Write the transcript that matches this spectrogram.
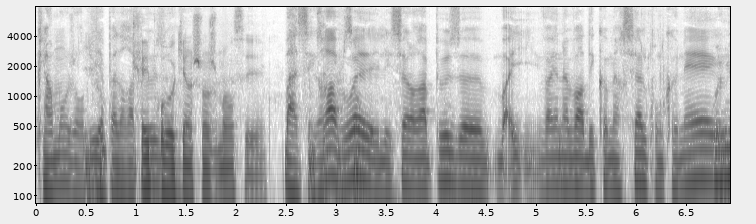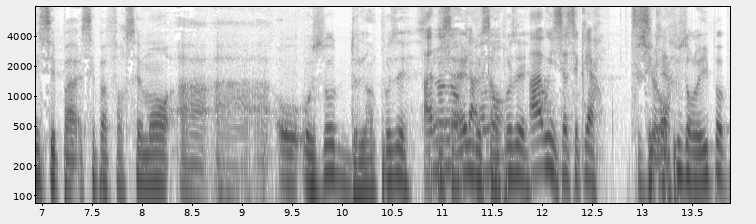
clairement aujourd'hui, il n'y a pas de Créer, rappeuses. provoquer un changement, c'est. Bah, c'est grave, ouais. Les seules rappeuses, euh, bah, il va y en avoir des commerciales qu'on connaît. Oui, mais c'est pas, c'est pas forcément à, à- aux, aux autres de l'imposer. Ah C'est non, non, à elles de s'imposer. Ah oui, ça c'est clair. C'est en clair. plus dans le hip-hop.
